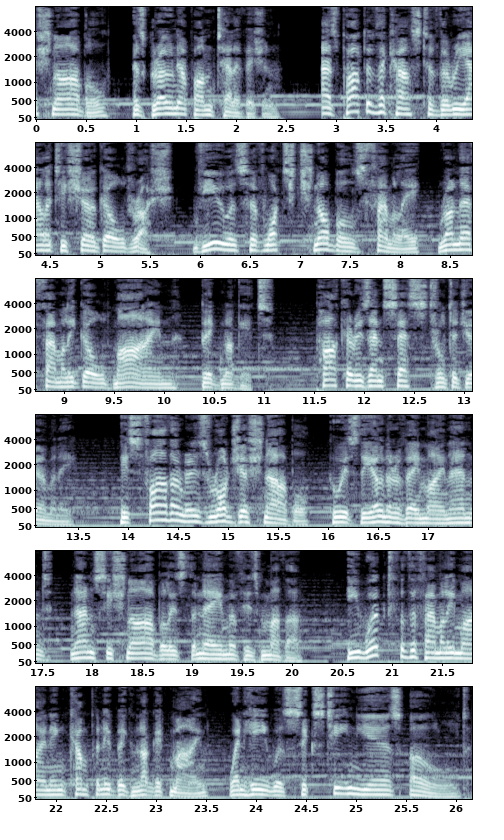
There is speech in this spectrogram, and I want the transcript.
Schnabel, has grown up on television. As part of the cast of the reality show Gold Rush, viewers have watched Schnabel's family run their family gold mine, Big Nugget. Parker is ancestral to Germany. His father is Roger Schnabel, who is the owner of a mine and Nancy Schnabel is the name of his mother. He worked for the family mining company Big Nugget Mine, when he was 16 years old.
